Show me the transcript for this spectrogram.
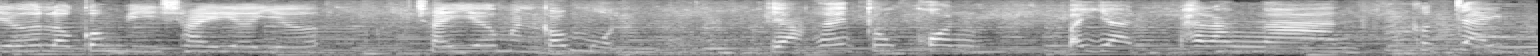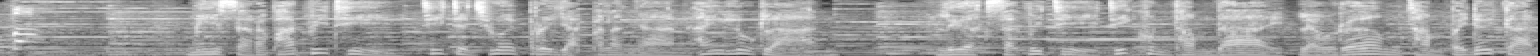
เยอะๆแล้วก็มีใช้เยอะๆ ใช้เยอะมันก็หมด อยากให้ทุกคนประหยัดพลังงานเข้าใจปะมีสารพัดวิธีที่จะช่วยประหยัดพลังงานให้ลูกหลาน เลือกสักวิธีที่คุณทำได้แล้วเริ่มทำไปด้วยกัน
